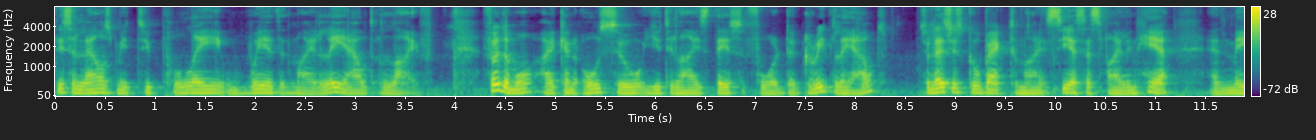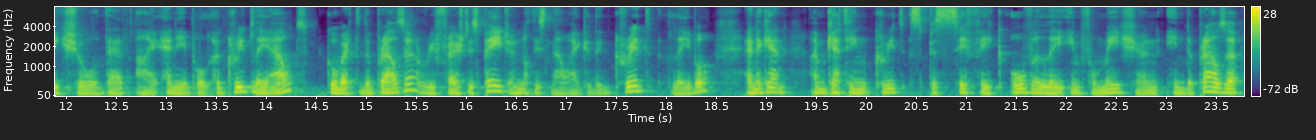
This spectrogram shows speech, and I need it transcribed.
this allows me to play with my layout live. Furthermore, I can also utilize this for the grid layout. So let's just go back to my CSS file in here and make sure that I enable a grid layout. Go back to the browser, refresh this page, and notice now I get the grid label. And again, I'm getting grid specific overlay information in the browser.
